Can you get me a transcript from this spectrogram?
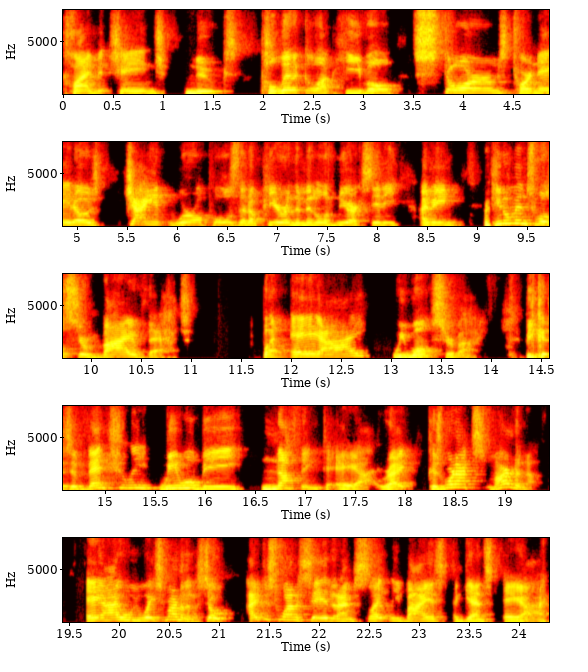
climate change, nukes, political upheaval, storms, tornadoes, giant whirlpools that appear in the middle of New York City. I mean, humans will survive that. But AI, we won't survive because eventually we will be nothing to AI, right? Because we're not smart enough. AI will be way smarter than us. So I just want to say that I'm slightly biased against AI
